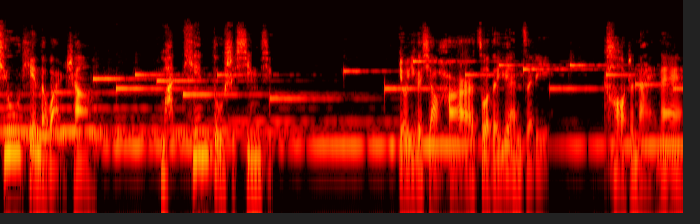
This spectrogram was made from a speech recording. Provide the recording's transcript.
秋天的晚上，满天都是星星。有一个小孩坐在院子里，靠着奶奶，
